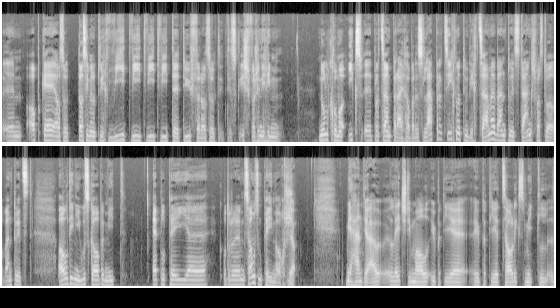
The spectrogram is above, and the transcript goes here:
ähm, abgeben, also da sind wir natürlich weit, weit, weit, weit äh, tiefer, also das ist wahrscheinlich im 0,x äh, Prozent Bereich, aber es läppert sich natürlich zusammen, wenn du jetzt denkst, was du, wenn du jetzt all deine Ausgaben mit Apple Pay äh, oder ähm, Samsung Pay machst. Ja. Wir haben ja auch letzte Mal über die, über die Zahlungsmittel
